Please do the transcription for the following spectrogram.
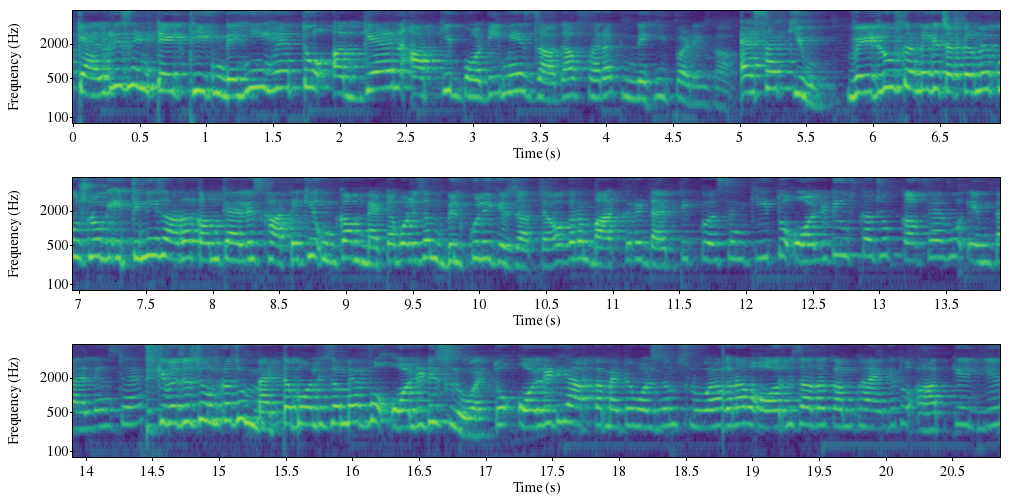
कैलोरीज इनटेक ठीक नहीं है तो अगेन आपकी बॉडी में ज़्यादा फ़र्क नहीं पड़ेगा। ऐसा क्यों? वेट लूज करने के चक्कर में कुछ लोग इतनी ज़्यादा कम कैलोरीज खाते हैं कि उनका मेटाबॉलिज्म बिल्कुल ही गिर जाता है। अगर हम बात करें डायबिटिक पर्सन की तो ऑलरेडी उसका जो कफ है, वो इम्बैलेंस्ड है। इसकी वजह से उनका जो मेटाबॉलिज्म है, वो ऑलरेडी स्लो है। तो ऑलरेडी आपका मेटाबॉलिज्म स्लो है। अगर आप और भी ज़्यादा कम खाएँगे तो आपके लिए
